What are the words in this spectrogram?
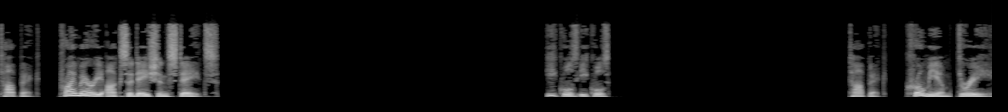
Topic: Primary oxidation states. Equals equals. Topic: Chromium 3.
